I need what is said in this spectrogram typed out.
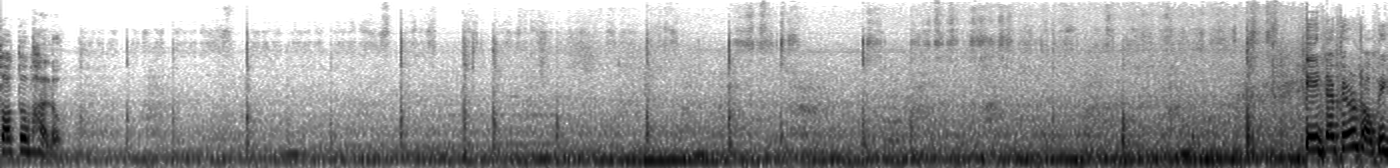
তত ভালো। এই টাইপেরও টপিক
